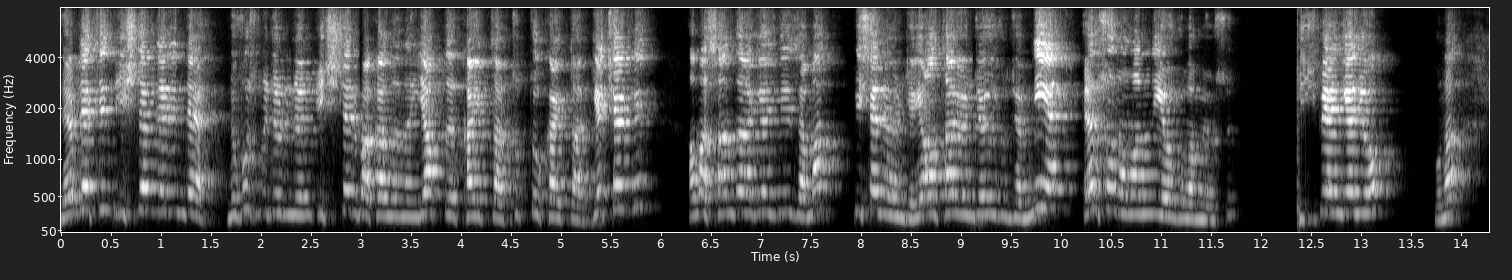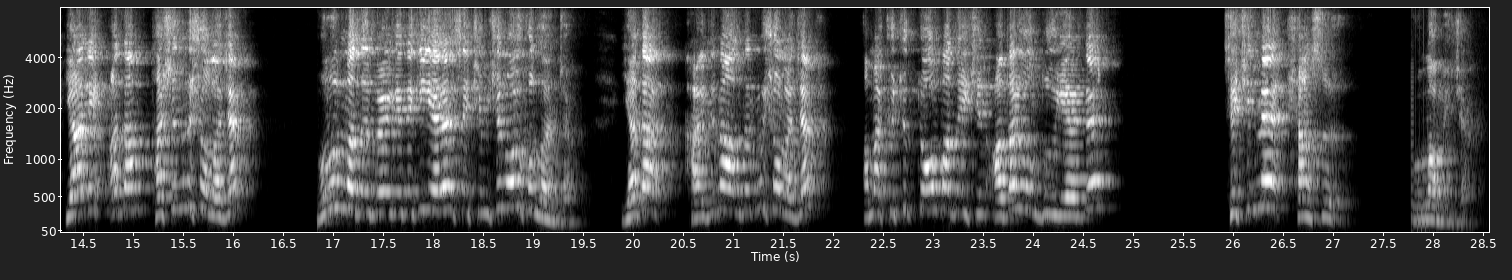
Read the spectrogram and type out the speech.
devletin işlemlerinde nüfus müdürlüğünün, İçişleri Bakanlığı'nın yaptığı kayıtlar, tuttuğu kayıtlar geçerli. Ama sandığa geldiği zaman bir sene önce, 6 ay önce uygulayacağım. Niye? En son olanı niye uygulamıyorsun? Hiçbir engel yok buna. Yani adam taşınmış olacak. Bulunmadığı bölgedeki yerel seçim için oy kullanacak. Ya da kaydını aldırmış olacak ama kütükte olmadığı için aday olduğu yerde seçilme şansı bulamayacak.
